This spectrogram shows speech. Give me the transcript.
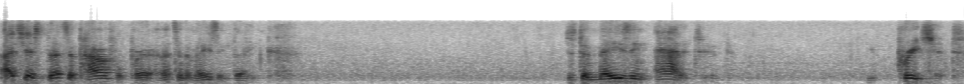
That's just, that's a powerful prayer. That's an amazing thing. Just amazing attitude. You preach it,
